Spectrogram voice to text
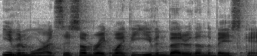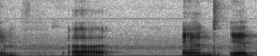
even more. I'd say Sunbreak might be even better than the base game, uh, and it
